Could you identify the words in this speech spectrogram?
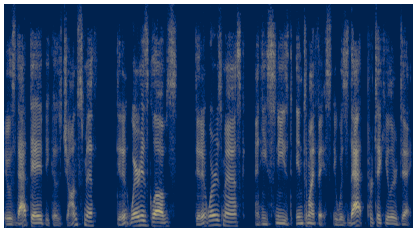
It was that day because John Smith didn't wear his gloves, didn't wear his mask, and he sneezed into my face. It was that particular day.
